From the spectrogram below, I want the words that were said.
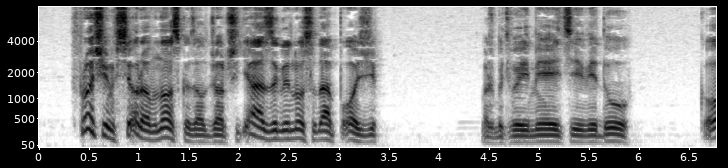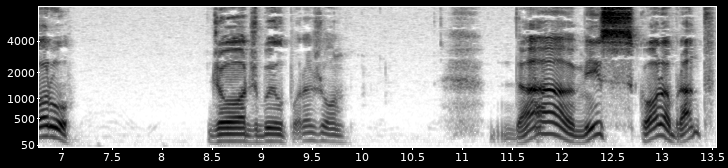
— Впрочем, все равно, — сказал Джордж, — я загляну сюда позже. — Может быть, вы имеете в виду Кору? Джордж был поражен. — Да, мисс Кора Брандт.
